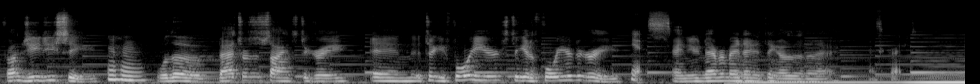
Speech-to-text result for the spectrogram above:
from GGC mm-hmm. with a Bachelor's of Science degree, and it took you four years to get a four year degree. Yes. And you never made anything other than an A. That's correct.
